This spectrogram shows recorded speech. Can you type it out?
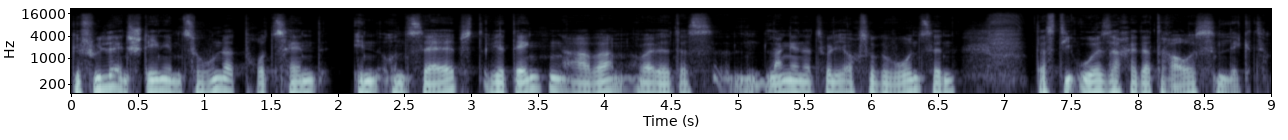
Gefühle entstehen eben zu 100 Prozent in uns selbst. Wir denken aber, weil wir das lange natürlich auch so gewohnt sind, dass die Ursache da draußen liegt.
